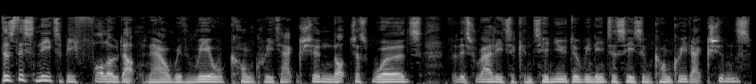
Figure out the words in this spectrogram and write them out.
does this need to be followed up now with real concrete action, not just words for this rally to continue? Do we need to see some concrete actions?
